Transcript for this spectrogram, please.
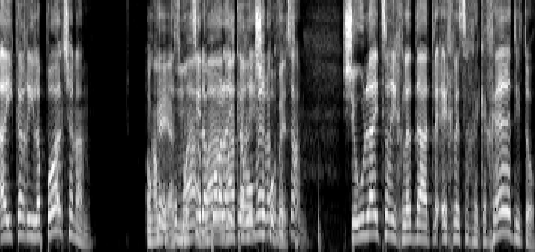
העיקרי לפועל שלנו. אוקיי, הוא אז מה, מה, מה אתה אומר של פה הקבוצה. בעצם? שאולי צריך לדעת איך לשחק אחרת איתו.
